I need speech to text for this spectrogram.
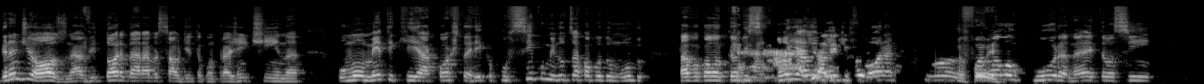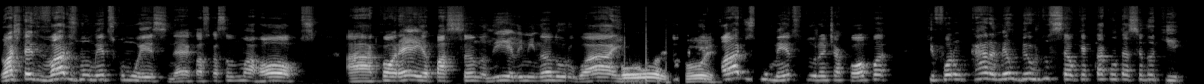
grandiosos, né? A vitória da Arábia Saudita contra a Argentina, o momento em que a Costa Rica, por cinco minutos a Copa do Mundo, estava colocando Espanha e Alemanha de fora, e foi uma loucura, né? Então, assim, eu acho que teve vários momentos como esse, né? A classificação do Marrocos, a Coreia passando ali, eliminando o Uruguai. Foi, então, foi. vários momentos durante a Copa que foram, cara, meu Deus do céu, o que é está acontecendo aqui?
